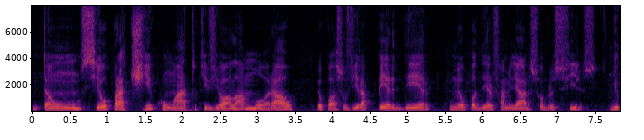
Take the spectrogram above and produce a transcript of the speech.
Então, se eu pratico um ato que viola a moral, eu posso vir a perder o meu poder familiar sobre os filhos. O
